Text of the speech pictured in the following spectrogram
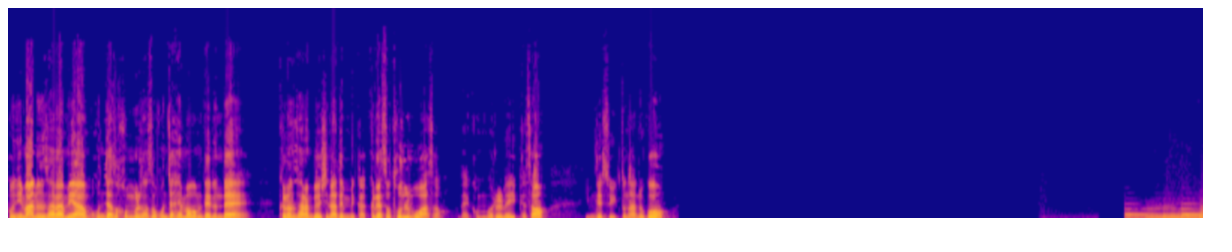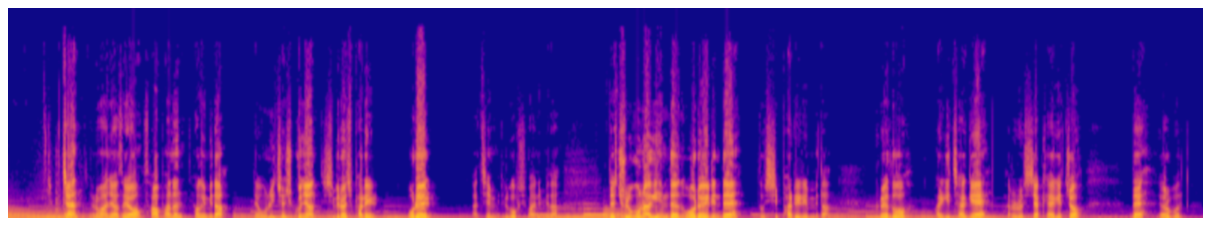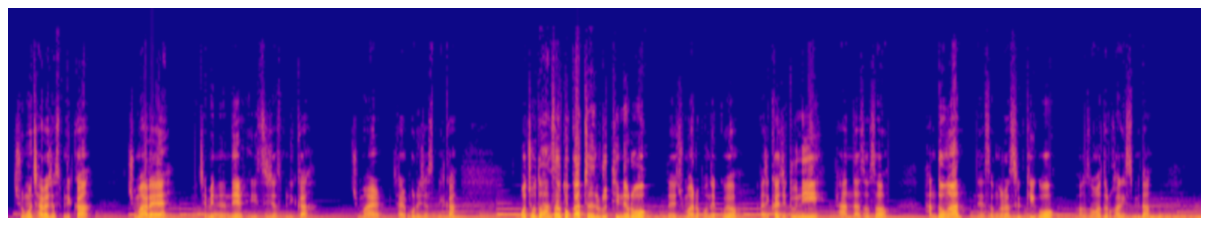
돈이 많은 사람이야 혼자서 건물 사서 혼자 해 먹으면 되는데 그런 사람 몇이나 됩니까? 그래서 돈을 모아서 네, 건물을 매입해서 임대 수익도 나누고 짠! 여러분 안녕하세요. 사업하는 형입니다. 네, 오늘 2019년 11월 18일 월요일 아침 7시 반입니다. 네, 출근하기 힘든 월요일인데 또 18일입니다. 그래도 활기차게 하루를 시작해야겠죠? 네, 여러분 출근 잘하셨습니까? 주말에 뭐 재밌는 일 있으셨습니까? 주말 잘 보내셨습니까? 뭐 저도 항상 똑같은 루틴으로 네, 주말을 보냈고요. 아직까지 눈이 다 안 나서서 한동안 네, 선글라스를 끼고 방송하도록 하겠습니다.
